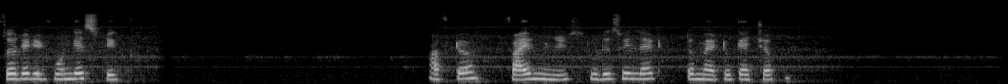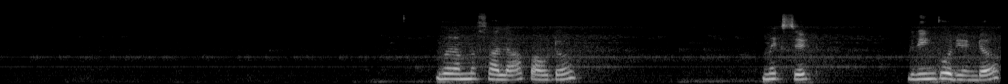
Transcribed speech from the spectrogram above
so that it won't get stick. After 5 minutes to this we'll add tomato ketchup. Garam masala powder Mix it. Green coriander.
